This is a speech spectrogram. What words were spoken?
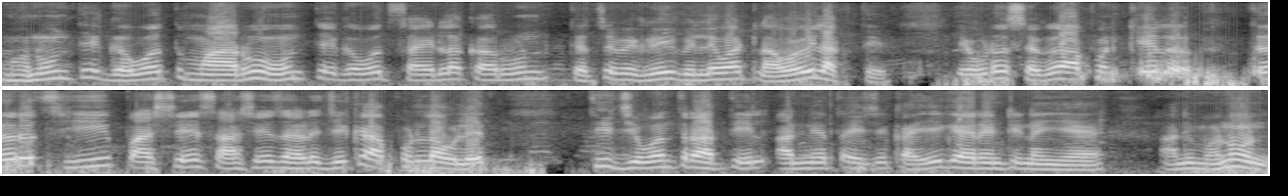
म्हणून ते गवत मारून ते गवत साईडला काढून त्याचं वेगळी विल्हेवाट लावावी लागते. एवढं सगळं आपण केलं तरच ही पाचशे सहाशे झाडं जी काय आपण लावलेत ती जिवंत राहतील अन्यथा ह्याची काही गॅरंटी नाही आहे. आणि म्हणून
